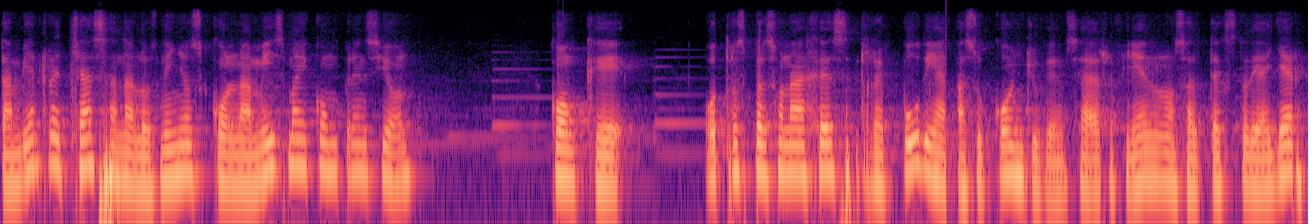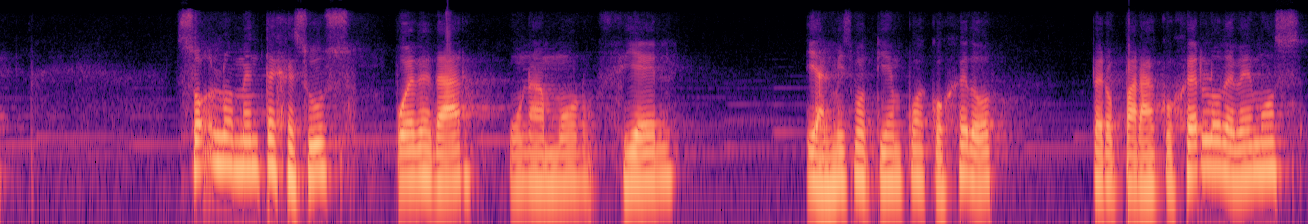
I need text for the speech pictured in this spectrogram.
también rechazan a los niños con la misma incomprensión con que otros personajes repudian a su cónyuge, o sea, refiriéndonos al texto de ayer. Solamente Jesús puede dar un amor fiel y al mismo tiempo acogedor, pero para acogerlo debemos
